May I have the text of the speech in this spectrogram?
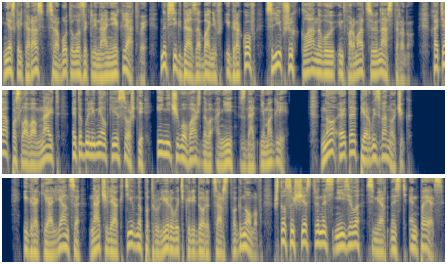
Несколько раз сработало заклинание клятвы, навсегда забанив игроков, сливших клановую информацию на сторону. Хотя, по словам Найт, это были мелкие сошки, и ничего важного они знать не могли. Но это первый звоночек. Игроки Альянса начали активно патрулировать коридоры царства гномов, что существенно снизило смертность НПС.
